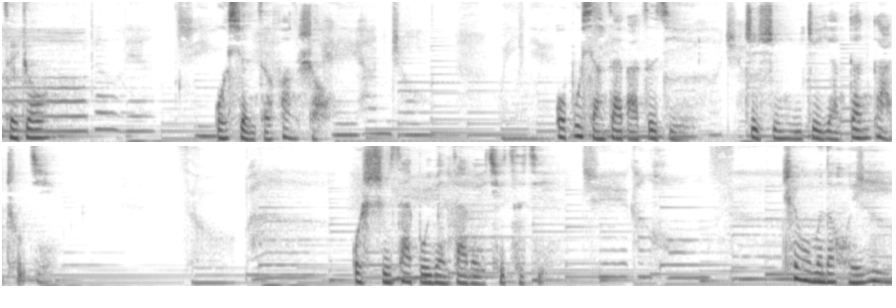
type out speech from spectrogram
最终，我选择放手。我不想再把自己置身于这样尴尬处境。我实在不愿再委屈自己。趁我们的回忆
